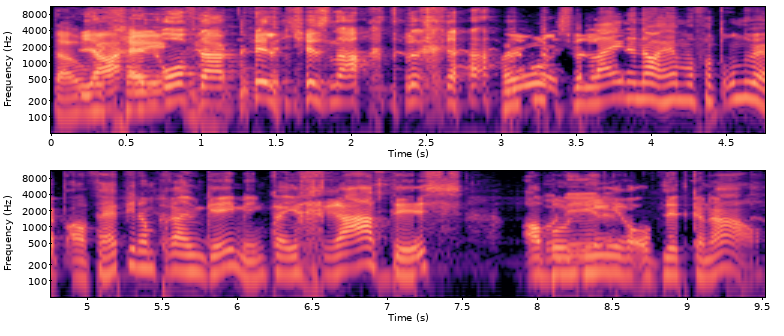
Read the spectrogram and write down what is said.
Daar ik Ja, geen... en of daar pilletjes naar achteren gaan. Maar jongens, we leiden nou helemaal van het onderwerp af. Heb je dan Prime Gaming, kan je gratis abonneren, Abonneren. op dit kanaal.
